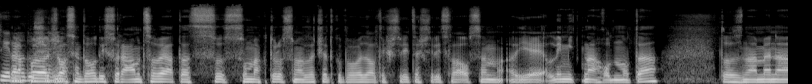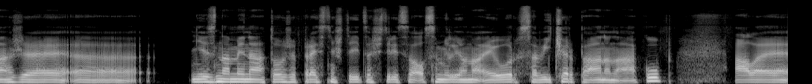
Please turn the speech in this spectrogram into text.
Povedať, že vlastne dohody sú rámcové a tá suma, ktorú som na začiatku povedal, tých 44,8 je limitná hodnota. To znamená, že uh, neznamená to, že presne 44,8 milióna eur sa vyčerpá na nákup ale e,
